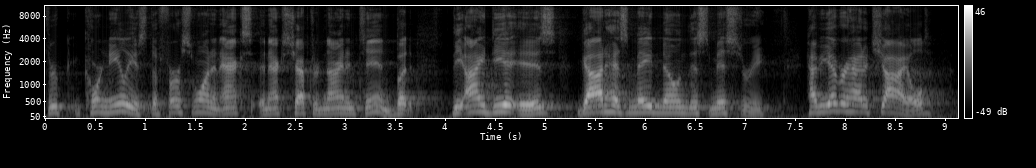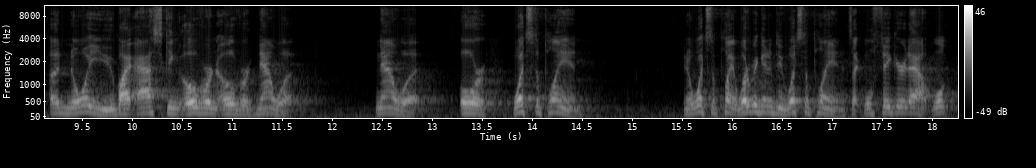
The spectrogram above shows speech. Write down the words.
through Cornelius, the first one in Acts, in Acts chapter 9 and 10. But the idea is God has made known this mystery. Have you ever had a child annoy you by asking over and over, now what? Now what? Or what's the plan? You know, what's the plan? What are we going to do? What's the plan? It's like, we'll figure it out. Well,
